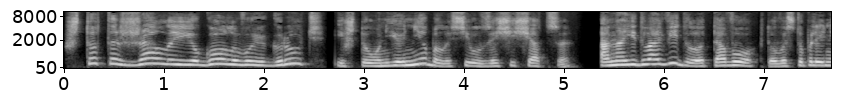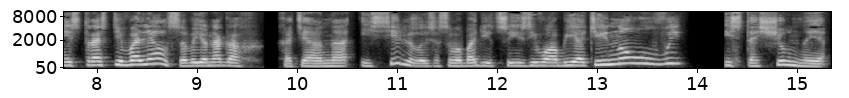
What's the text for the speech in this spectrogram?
что-то сжало ее голову и грудь, и что у нее не было сил защищаться. Она едва видела того, кто в выступлении страсти валялся в ее ногах, хотя она и селилась освободиться из его объятий, но, увы, истощенная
